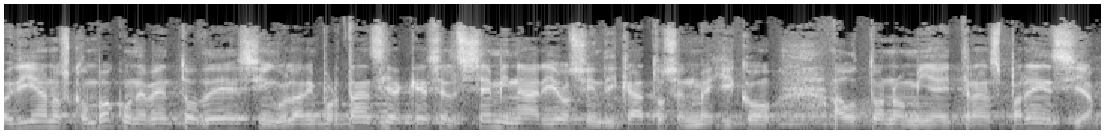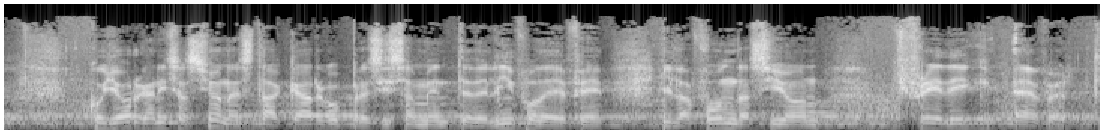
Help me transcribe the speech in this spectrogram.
Hoy día nos convoca un evento de singular importancia que es el Seminario Sindicatos en México, Autonomía y Transparencia, cuya organización está a cargo precisamente del InfoDF y la Fundación Friedrich Ebert.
